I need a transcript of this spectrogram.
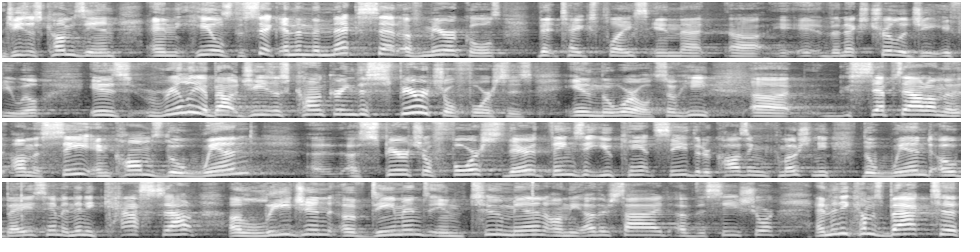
Jesus comes in and heals the sick. And then the next set of miracles that takes place in that, uh, the next trilogy, if you will, is really about Jesus conquering the spiritual forces in the world. So he uh, steps out on the, on the sea and calms the wind a, a, spiritual force there, things that you can't see that are causing commotion. He, the wind obeys him, and then he casts out a legion of demons in two men on the other side of the seashore. And then he comes back to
